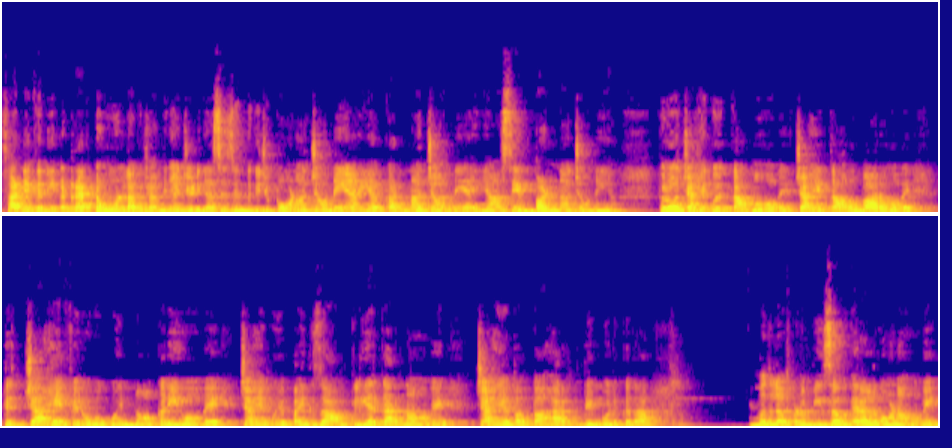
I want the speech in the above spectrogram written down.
ਸਾਡੇ ਕਨੀ ਅਟਰੈਕਟ ਹੋਣ ਲੱਗ ਜਾਂਦੀਆਂ, ਜਿਹੜੀਆਂ ਅਸੀਂ ਜ਼ਿੰਦਗੀ 'ਚ ਪਾਉਣਾ ਚਾਹੁੰਦੇ ਆ, ਜਾਂ ਕਰਨਾ ਚਾਹੁੰਦੇ ਆ, ਜਾਂ ਸੇ ਬਣਨਾ ਚਾਹੁੰਦੇ ਆ। ਫਿਰ ਉਹ ਚਾਹੇ ਕੋਈ ਕੰਮ ਹੋਵੇ, ਚਾਹੇ ਕਾਰੋਬਾਰ ਹੋਵੇ ਤੇ ਚਾਹੇ ਫਿਰ ਉਹ ਕੋਈ ਨੌਕਰੀ ਹੋਵੇ, ਚਾਹੇ ਕੋਈ ਆਪਾਂ ਐਗਜ਼ਾਮ ਕਲੀਅਰ ਕਰਨਾ ਹੋਵੇ, ਚਾਹੇ ਆਪਾਂ ਬਾਹਰ ਦੇ ਮੁਲਕ ਦਾ ਮਤਲਬ ਆਪਣਾ ਵੀਜ਼ਾ ਵਗੈਰਾ ਲਗਾਉਣਾ ਹੋਵੇ,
